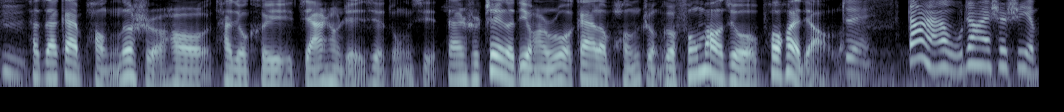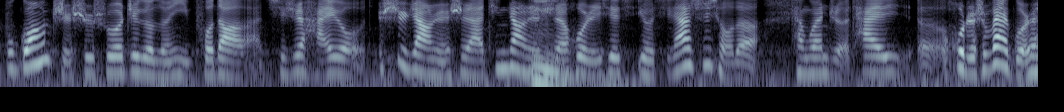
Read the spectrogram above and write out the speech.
嗯它在盖棚的时候，它就可以加上这些东西。但是这个地方如果盖了棚，整个风貌就破坏掉了。对，当然了，无障碍设施也不光只是说这个轮椅坡道了，其实还有视障人士啊、听障人士啊，嗯或者一些有其他需求的参观者，他呃或者是外国人，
